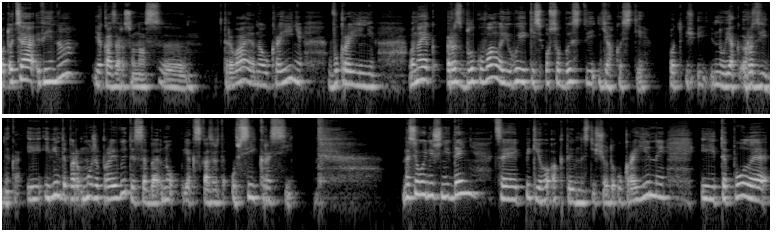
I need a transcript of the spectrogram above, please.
От оця війна, яка зараз у нас е, триває на Україні, в Україні, вона як розблокувала його якісь особисті якості, от, ну, як розвідника. І, і він тепер може проявити себе, ну, як скажете, у всій красі. На сьогоднішній день це пік його активності щодо України і те поле,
